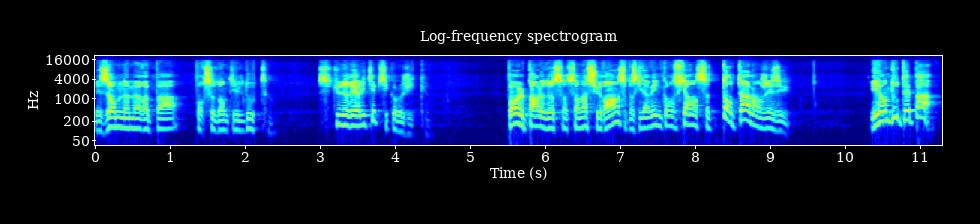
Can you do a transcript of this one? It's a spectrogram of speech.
les hommes ne meurent pas pour ce dont ils doutent. C'est une réalité psychologique. Paul parle de son assurance parce qu'il avait une confiance totale en Jésus. Il n'en doutait pas.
